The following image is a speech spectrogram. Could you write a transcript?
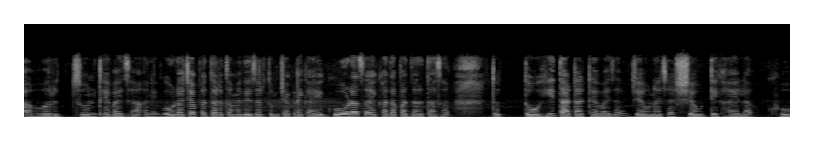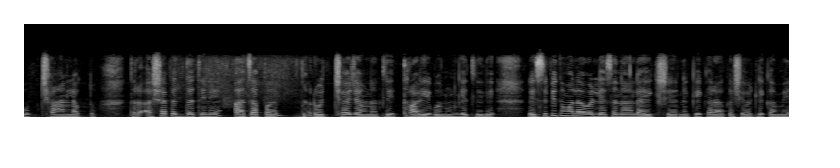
आवर्जून ठेवायचा. आणि गोडाच्या पदार्थामध्ये जर तुमच्याकडे काही गोड असा एखादा पदार्थ असेल तर तोही ताटात ठेवायचा. जेवणाच्या शेवटी खायला खूप छान लागतो. तर अशा पद्धतीने आज आपण रोजच्या जेवणातली थाळी बनवून घेतलेली रेसिपी तुम्हाला आवडली असेल ना लाईक शेअर नक्की करा. कशी वाटली कमेंट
